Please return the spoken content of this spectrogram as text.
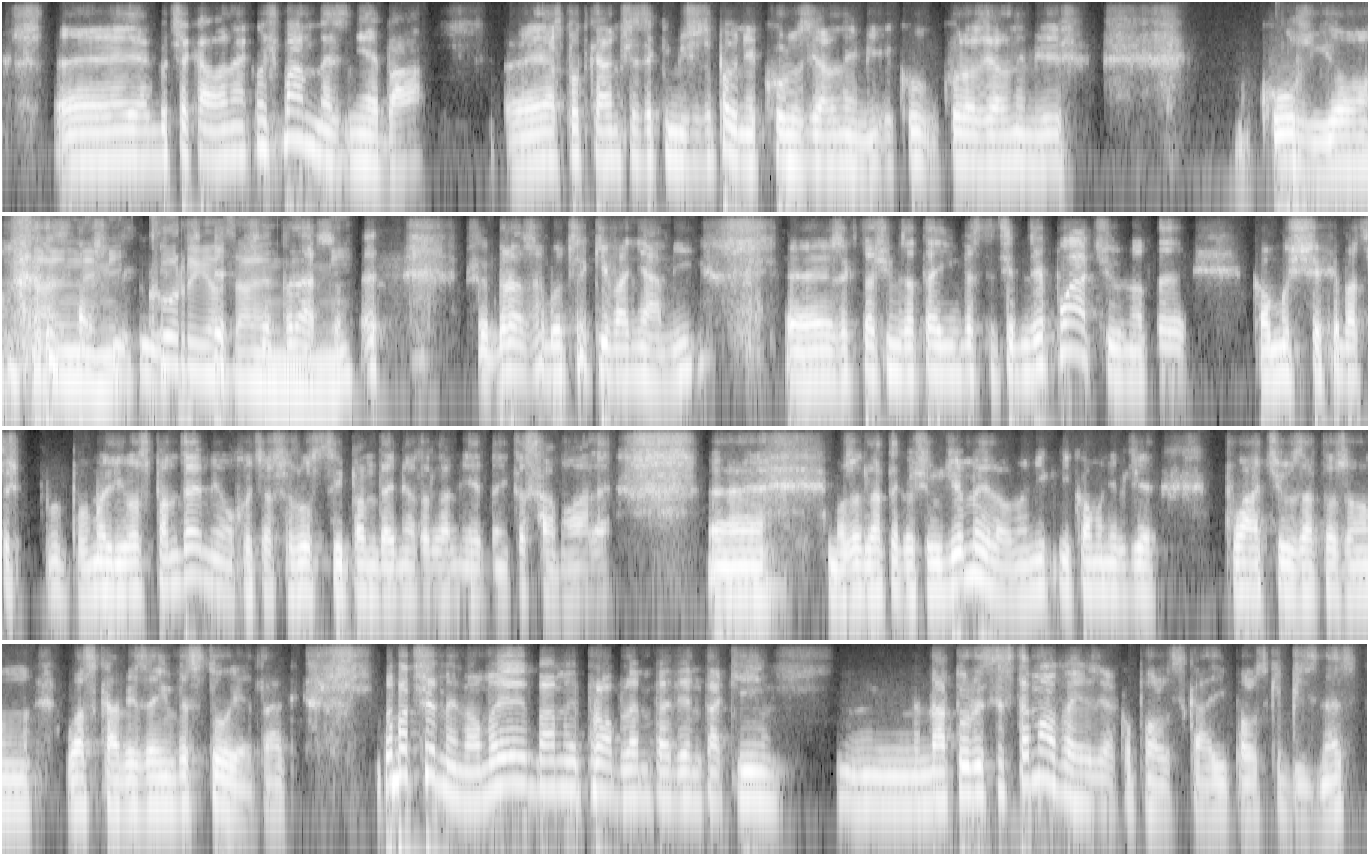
jakby czekała na jakąś mannę z nieba. Ja spotkałem się z jakimiś zupełnie kurozjalnymi, ku, kurozjalnymi kurio, Kuriozalnymi, kuriozalnymi. Przepraszam. Przepraszam, oczekiwaniami, że ktoś im za te inwestycje będzie płacił. No to komuś się chyba coś pomyliło z pandemią, chociaż Ruscy i pandemia to dla mnie jedno i to samo, ale e, może dlatego się ludzie mylą. No nikt nikomu nie będzie płacił za to, że on łaskawie zainwestuje, tak? Zobaczymy, no my mamy problem pewien taki mm, natury systemowej jako Polska i polski biznes,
